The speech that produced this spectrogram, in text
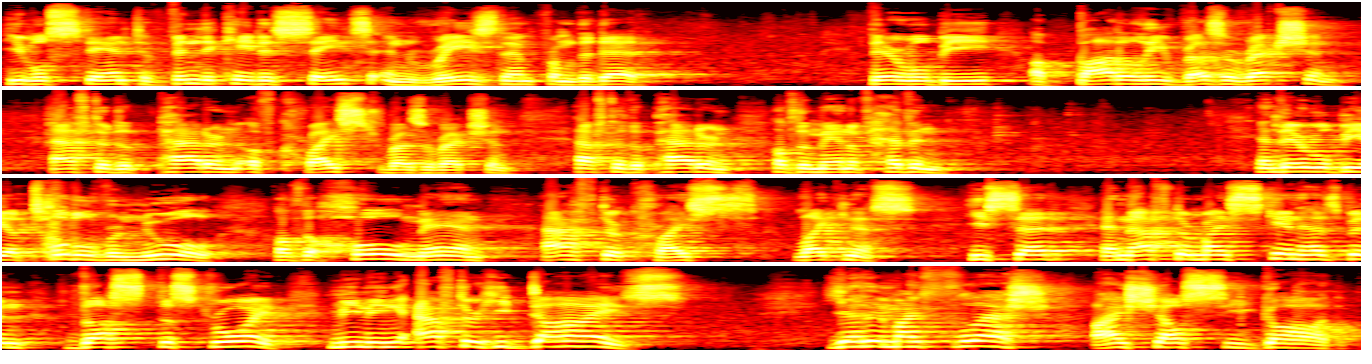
he will stand to vindicate his saints and raise them from the dead. There will be a bodily resurrection after the pattern of Christ's resurrection, after the pattern of the man of heaven. And there will be a total renewal of the whole man after Christ's likeness. He said, And after my skin has been thus destroyed, meaning after he dies, yet in my flesh I shall see God.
